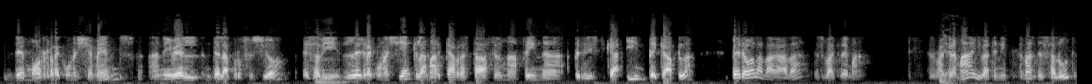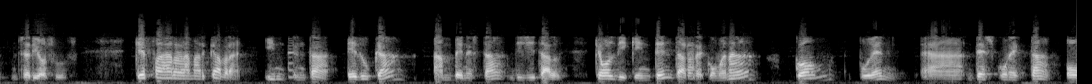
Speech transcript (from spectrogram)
de molts reconeixements a nivell de la professió, és a dir, mm. li reconeixien que la Marc Cabra estava fent una feina periodística impecable, però a la vegada es va cremar. Es va cremar i va tenir problemes de salut seriosos. Què fa ara la Marc Cabra? Intentar educar amb benestar digital. Què vol dir? Que intenta recomanar com podem eh, desconnectar o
